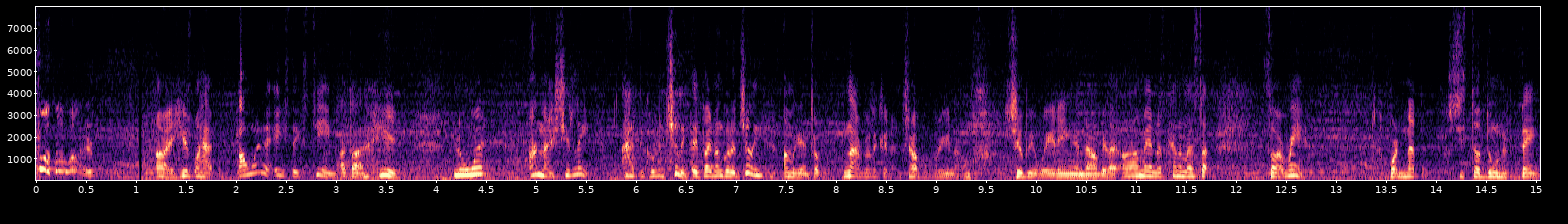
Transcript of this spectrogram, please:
False alarm. Alright, here's what happened. I went at 816. I thought, hey, you know what? I'm actually late. I have to go to Chilly. If I don't go to Chilly, I'm gonna get in trouble. Not really get in trouble, but you know, she'll be waiting and I'll be like, oh man, that's kind of messed up. So I ran for nothing. She's still doing her thing.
